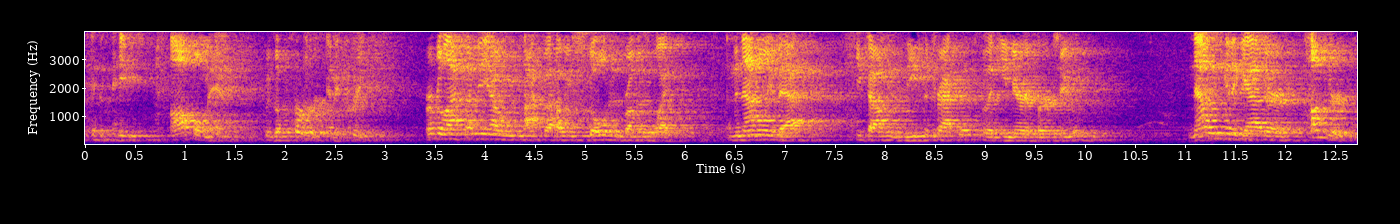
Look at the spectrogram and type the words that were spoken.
is an awful man who's a pervert and a creep. Remember last time how we talked about how he stole his brother's wife? And then not only that, he found his niece attractive, so that he married her too. Now he's going to gather hundreds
